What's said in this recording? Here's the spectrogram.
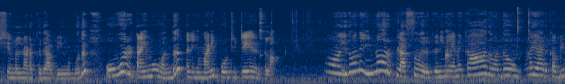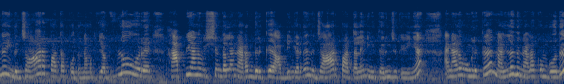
விஷயங்கள் நடக்குது அப்படிங்கும்போது ஒவ்வொரு டைமும் வந்து நீங்கள் மணி போட்டுகிட்டே இருக்கலாம். இது வந்து இன்னொரு ப்ளஸ்ஸும் இருக்குது நீங்கள் எனக்காவது வந்து உங்கள் வேலையா இருக்குது அப்படின்னா இந்த ஜாரை பார்த்தா போதும். நமக்கு எவ்வளோ ஒரு ஹாப்பியான விஷயங்கள்லாம் நடந்திருக்கு அப்படிங்கிறத இந்த ஜார் பார்த்தாலே நீங்கள் தெரிஞ்சுக்குவீங்க. அதனால் உங்களுக்கு நல்லது நடக்கும்போது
